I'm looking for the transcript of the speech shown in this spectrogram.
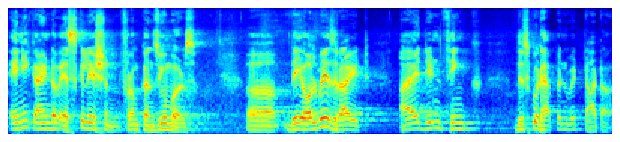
any kind of escalation from consumers, uh, they always write, I didn't think this could happen with Tata.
